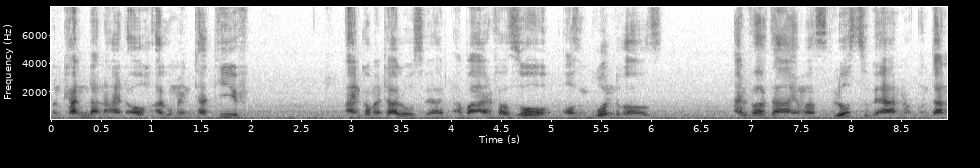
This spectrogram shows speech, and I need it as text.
und kann dann halt auch argumentativ einen Kommentar loswerden. Aber einfach so, aus dem Grund raus, einfach da irgendwas loszuwerden und dann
